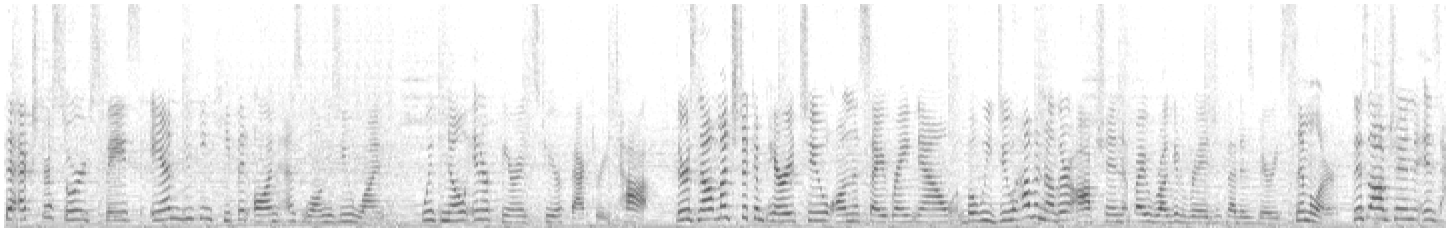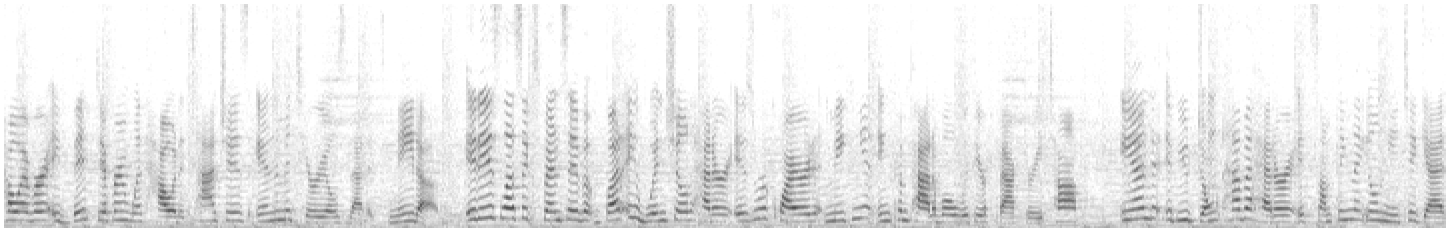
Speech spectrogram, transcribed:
the extra storage space, and you can keep it on as long as you want with no interference to your factory top. There's not much to compare it to on the site right now, but we do have another option by Rugged Ridge that is very similar. This option is however a bit different with how it attaches and the materials that it's made of. It is less expensive, but a windshield header is required, making it incompatible with your factory top. And if you don't have a header, it's something that you'll need to get,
